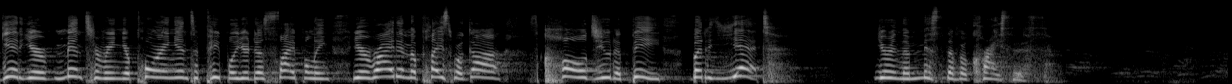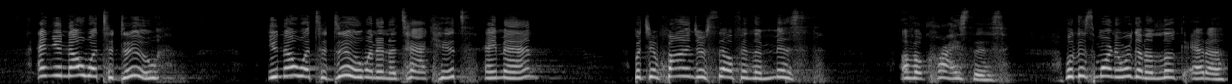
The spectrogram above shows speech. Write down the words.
get, you're mentoring, you're pouring into people, you're discipling. You're right in the place where God's called you to be, but yet you're in the midst of a crisis. And you know what to do. You know what to do when an attack hits. Amen but you find yourself in the midst of a crisis. Well, this morning we're going to look at a,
